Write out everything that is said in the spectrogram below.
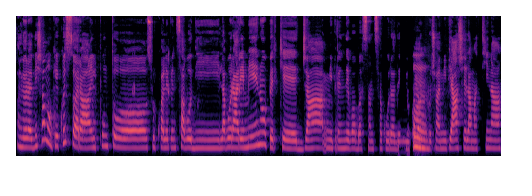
Allora, diciamo che questo era il punto sul quale quale pensavo di lavorare meno perché già mi prendevo abbastanza cura del mio corpo, mm. cioè mi piace la mattina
